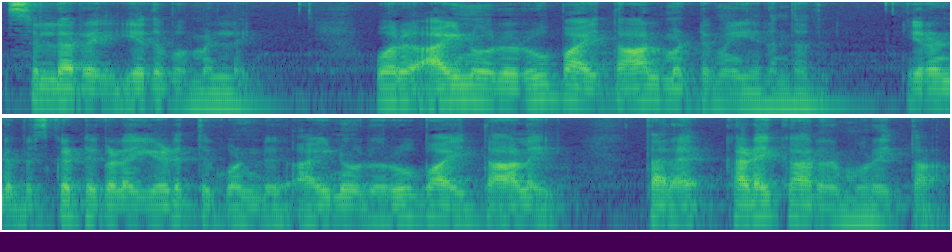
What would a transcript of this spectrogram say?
சில்லறை எதுவுமில்லை. ஒரு ஐநூறு ரூபாய் தாள் மட்டுமே இருந்தது. இரண்டு பிஸ்கட்டுகளை எடுத்துக்கொண்டு ஐநூறு ரூபாய் தாளை தர கடைக்காரர் முறைத்தார்.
